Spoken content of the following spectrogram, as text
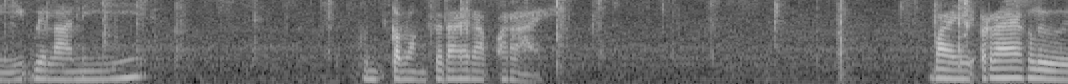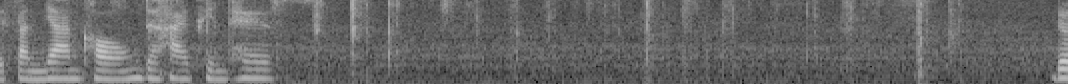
นี้เวลานี้ คุณกำลังจะได้รับอะไร ใบแรกเลยสัญญาณของ The High Princess The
